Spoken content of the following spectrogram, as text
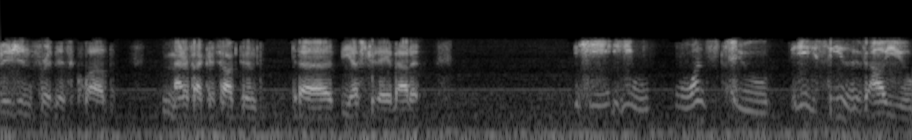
vision for this club. Matter of fact, I talked to him uh, yesterday about it. He he wants to he sees the value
